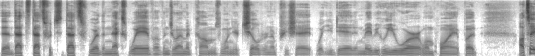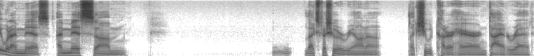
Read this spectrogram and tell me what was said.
that's that's what that's where the next wave of enjoyment comes when your children appreciate what you did and maybe who you were at one point. But I'll tell you what I miss. I miss um, like especially with Rihanna, like she would cut her hair and dye it red.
